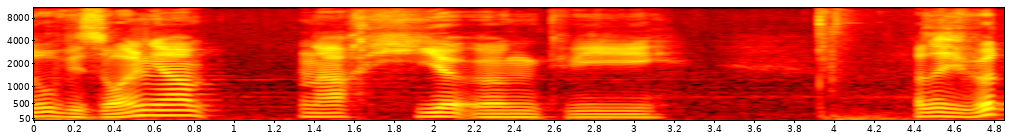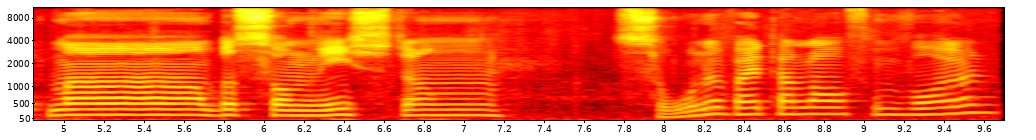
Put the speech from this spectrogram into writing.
So, wir sollen ja nach hier irgendwie... Also ich würde mal bis zur nächsten... Zone weiterlaufen wollen.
